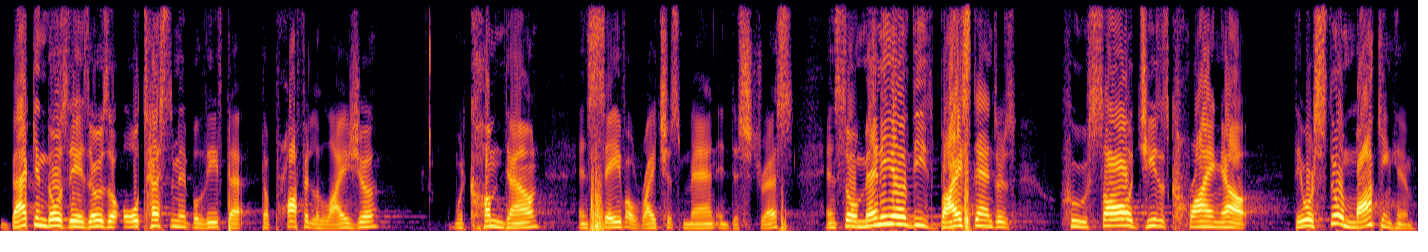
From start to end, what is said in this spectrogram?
Back in those days, there was an Old Testament belief that the prophet Elijah would come down and save a righteous man in distress. And so many of these bystanders who saw Jesus crying out, they were still mocking him.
